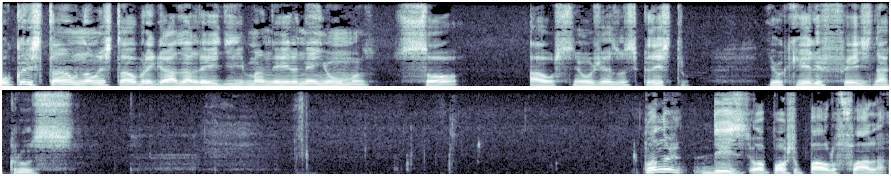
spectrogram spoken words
o cristão não está obrigado à lei de maneira nenhuma, só ao Senhor Jesus Cristo e o que ele fez na cruz. Quando diz, o apóstolo Paulo fala,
